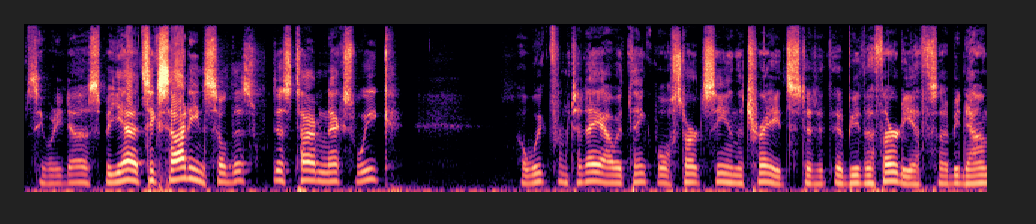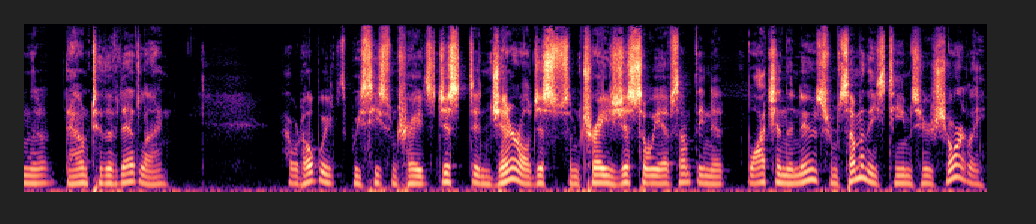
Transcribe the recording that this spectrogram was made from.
See what he does. But yeah, it's exciting. So this this time next week, a week from today, I would think we'll start seeing the trades. It'll be the 30th, so it'll be down the down to the deadline. I would hope we we see some trades just in general, just some trades, just so we have something to watch in the news from some of these teams here shortly.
